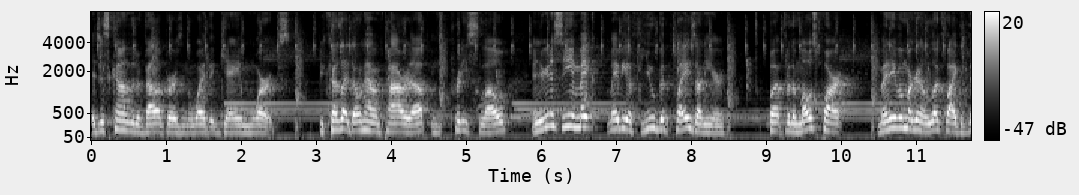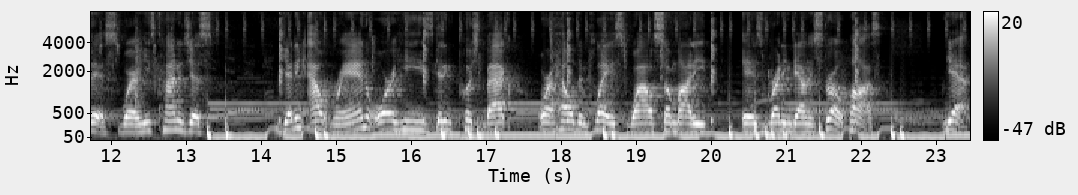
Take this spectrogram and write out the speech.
It's just kind of the developers and the way the game works. Because I don't have him powered up, he's pretty slow, and you're gonna see him make maybe a few good plays on here. But for the most part, Many of them are going to look like this, where he's kind of just getting outran or he's getting pushed back or held in place while somebody is running down his throat. Pause. Yeah,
